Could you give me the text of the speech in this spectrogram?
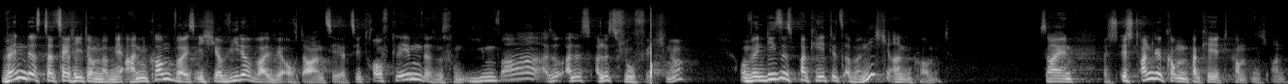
Wenn das tatsächlich dann bei mir ankommt, weiß ich ja wieder, weil wir auch da ein CRC draufkleben, dass es von ihm war. Also alles, alles fluffig. Ne? Und wenn dieses Paket jetzt aber nicht ankommt, sein, es ist angekommen, Paket kommt nicht an,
